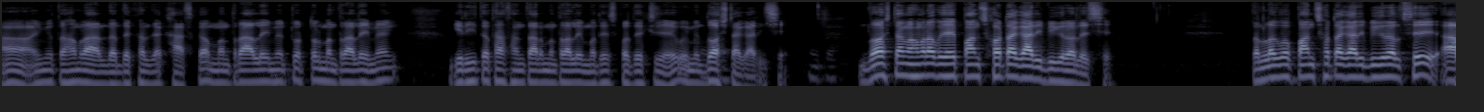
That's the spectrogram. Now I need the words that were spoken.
हाँ एहिमे तऽ हमरा देखल जाय खास कऽ मंत्रालयमे टोटल मंत्रालयमे गृह तथा संचार मंत्रालय मध्य प्रदेश है ओहिमे दस टा गाड़ी छै। दस टामे हमरा बुझाइ पाँच छओ टा गाड़ी बिगड़ल छै तऽ लगभग पाँच छओ टा गाड़ी बिगड़ल छै आ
